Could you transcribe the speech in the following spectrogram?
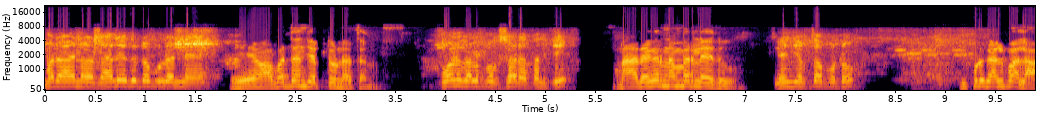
మరి ఆయన రాలేదు డబ్బులు అన్నీ ఏం అబద్ధం చెప్తుండ అతను. ఫోన్ కలుపు ఒకసారి అతనికి. నా దగ్గర నంబర్ లేదు. నేను చెప్తా ఫోటో. ఇప్పుడు కలపాలా?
